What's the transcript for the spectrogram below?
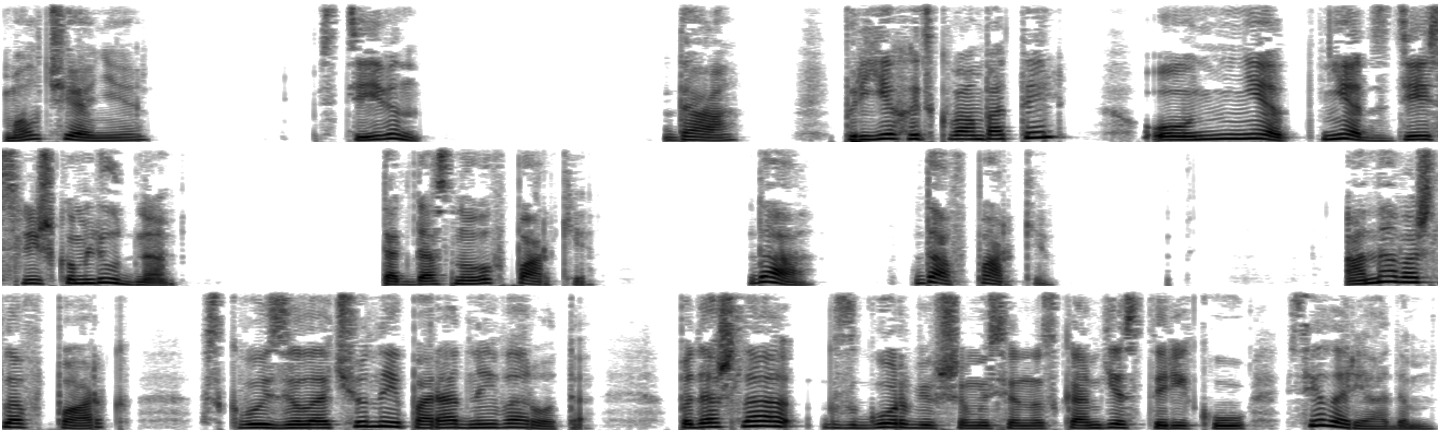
Молчание. «Стивен?» «Да. Приехать к вам в отель? О, нет, нет, здесь слишком людно». Тогда снова в парке. Да, да, в парке. Она вошла в парк сквозь золоченые парадные ворота, подошла к сгорбившемуся на скамье старику, села рядом.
